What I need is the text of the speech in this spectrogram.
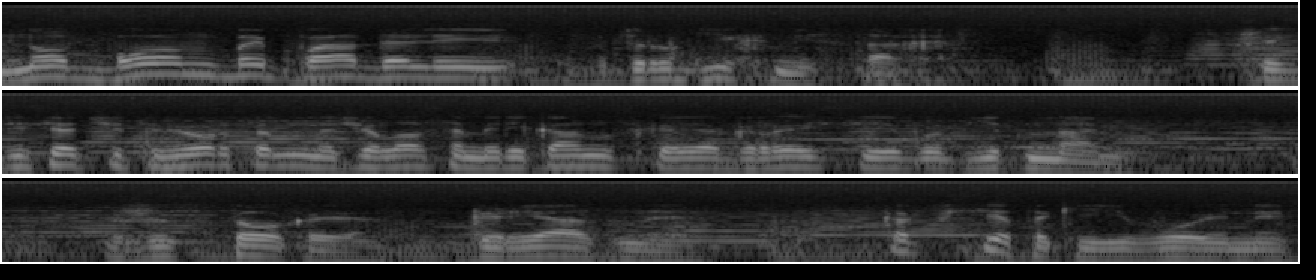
Но бомбы падали в других местах. В 1964-м началась американская агрессия во Вьетнаме. Жестокая, грязная, как все такие войны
